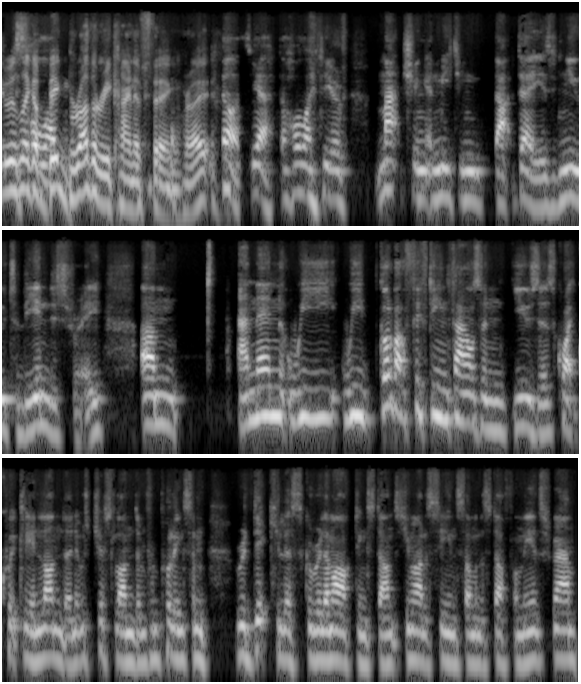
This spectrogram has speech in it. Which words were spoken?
It was This like a big idea- brothery kind of thing, right? it does yeah the whole idea of matching and meeting that day is new to the industry um and then we we got about 15,000 users quite quickly in London. It was just London from pulling some ridiculous guerrilla marketing stunts. You might have seen some of the stuff on the Instagram.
